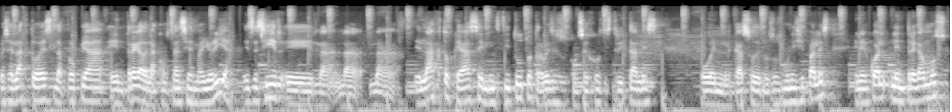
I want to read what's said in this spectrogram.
Pues el acto es la propia entrega de la constancia de mayoría, es decir, el acto que hace el instituto a través de sus consejos distritales o en el caso de los dos municipales, en el cual le entregamos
